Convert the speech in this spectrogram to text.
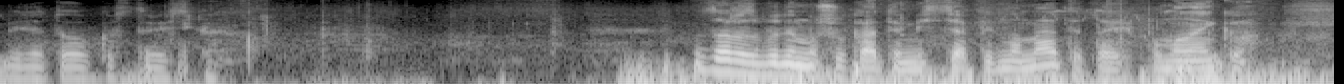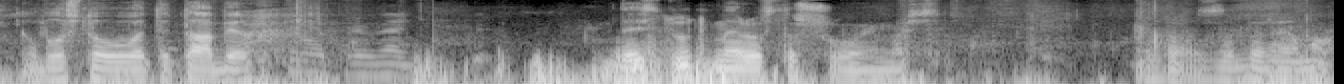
біля того кострицька. Зараз будемо шукати місця під намети та й помаленьку облаштовувати табір. Десь тут ми розташуємось. Зараз заберемо.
